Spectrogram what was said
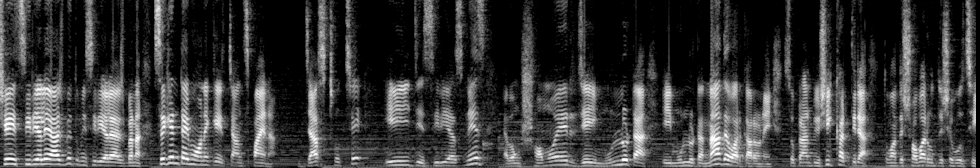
সে সিরিয়ালে আসবে, তুমি সিরিয়ালে আসবে না। সেকেন্ড টাইমে অনেকে চান্স পায় না। জাস্ট হচ্ছে এই যে সিরিয়াসনেস এবং সময়ের যেই মূল্যটা, এই মূল্যটা না দেওয়ার কারণে। সো প্রাণপ্রিয় শিক্ষার্থীরা, তোমাদের সবার উদ্দেশ্যে বলছি,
